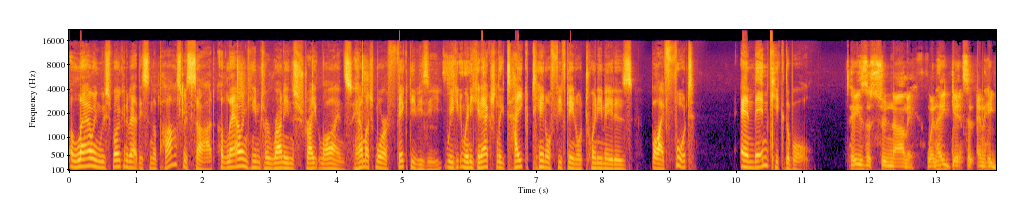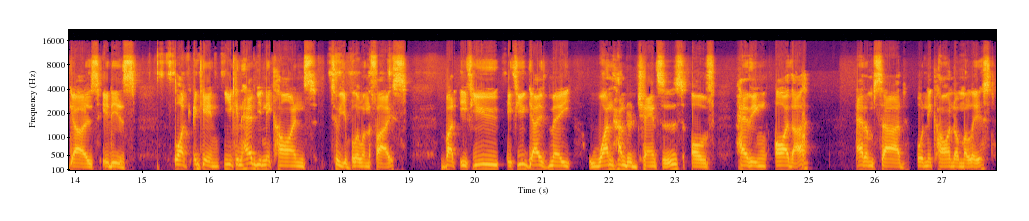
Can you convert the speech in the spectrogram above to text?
allowing we've spoken about this in the past with Saad, allowing him to run in straight lines. How much more effective is he when he can actually take ten or fifteen or twenty meters by foot and then kick the ball? He's a tsunami. When he gets it and he goes, it is like again, you can have your Nick Hines till you're blue in the face, but if you if you gave me 100 chances of having either Adam Saad or Nick Hind on my list,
